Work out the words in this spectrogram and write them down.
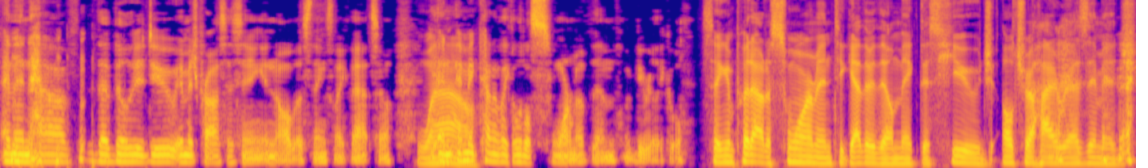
and then have the ability to do image processing and all those things like that. So Wow. and, and make kind of like a little swarm of them would be really cool. so you can put out a swarm, and together they'll make this huge ultra high res image,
